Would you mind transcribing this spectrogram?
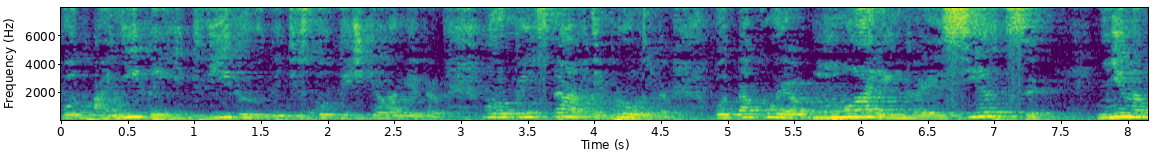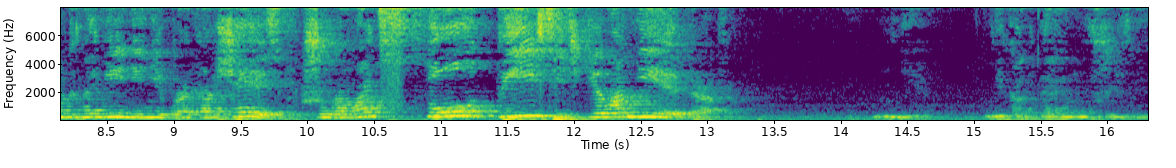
вот они-то и двигают эти 100 тысяч километров. Ну вы представьте просто, вот такое маленькое сердце, ни на мгновение не прекращаясь, шуровать 100 тысяч километров. Нет, никогда ему в жизни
